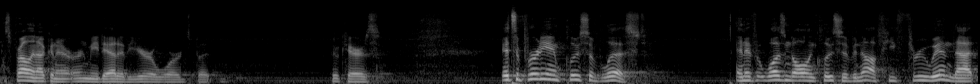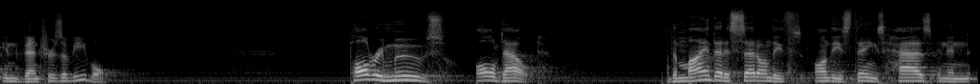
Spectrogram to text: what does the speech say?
it's probably not going to earn me Dad of the Year awards, but who cares? It's a pretty inclusive list. And if it wasn't all inclusive enough, he threw in that inventors of evil. Paul removes all doubt. The mind that is set on these, on these things has an, in,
